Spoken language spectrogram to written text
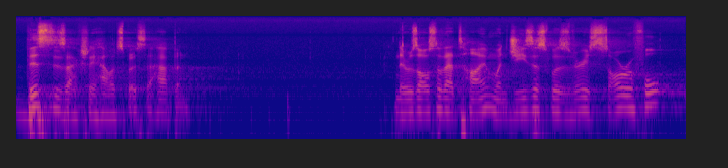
This is actually how it's supposed to happen. There was also that time when Jesus was very sorrowful.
